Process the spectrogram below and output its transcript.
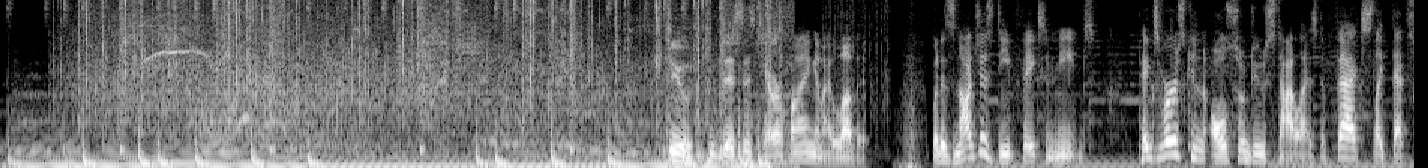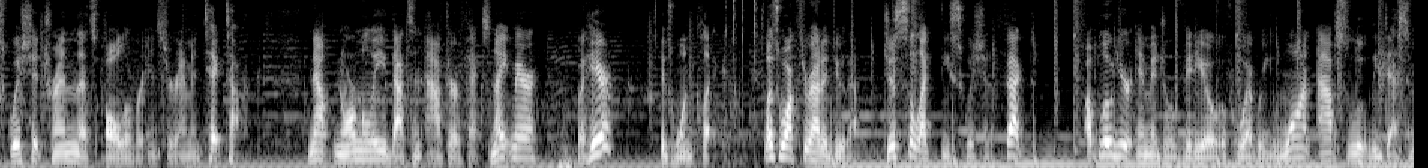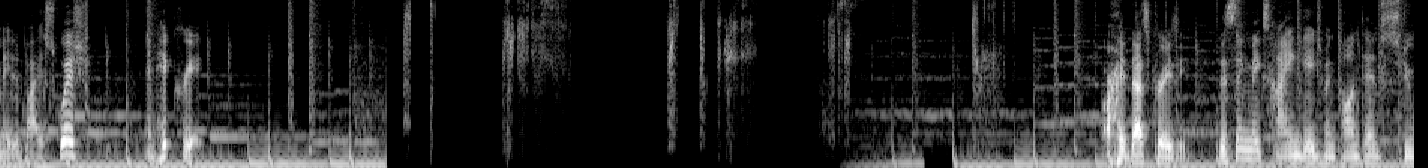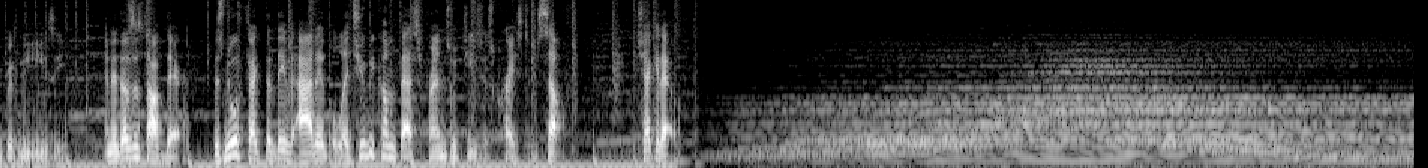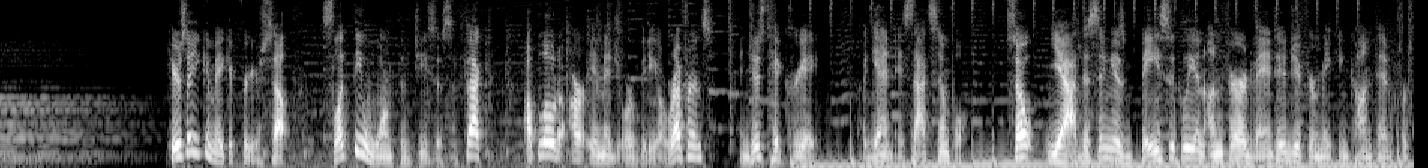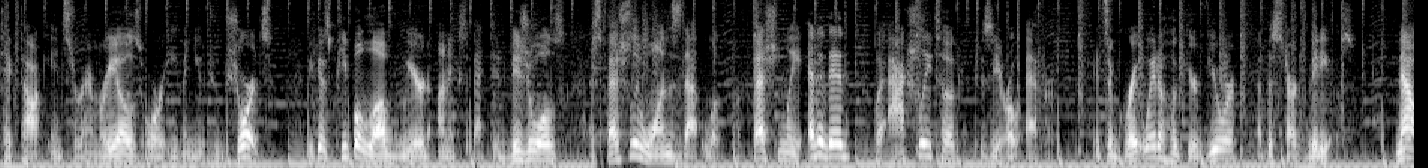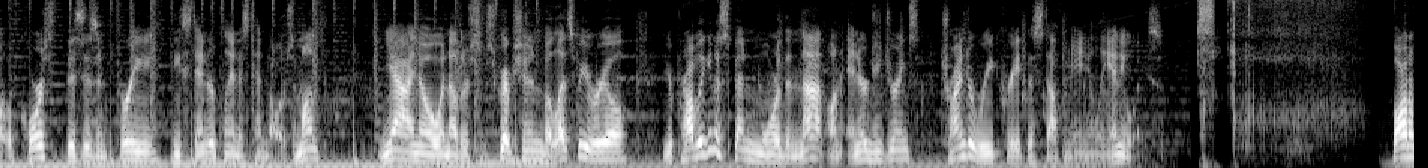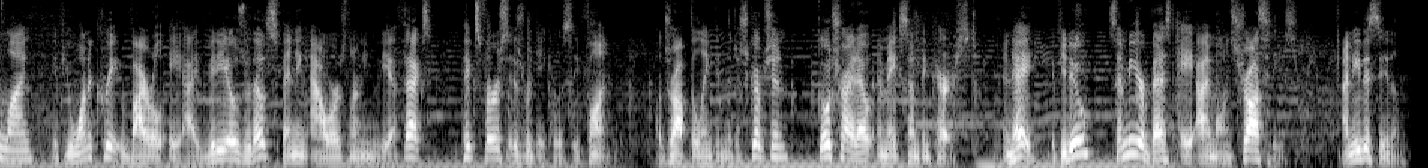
Dude, this is terrifying and I love it. But it's not just deepfakes and memes. Pixverse can also do stylized effects like that squish it trend that's all over Instagram and TikTok. Now, normally that's an After Effects nightmare, but here, it's one click. Let's walk through how to do that. Just select the squish it effect, upload your image or video of whoever you want absolutely decimated by a squish, and hit create. All right, that's crazy. This thing makes high engagement content stupidly easy. And it doesn't stop there. This new effect that they've added lets you become best friends with Jesus Christ himself. Check it out. Here's how you can make it for yourself. Select the Warmth of Jesus effect, upload our image or video reference, and just hit create. Again, it's that simple. So yeah, this thing is basically an unfair advantage if you're making content for TikTok, Instagram Reels, or even YouTube Shorts, because people love weird, unexpected visuals, especially ones that look professionally edited, but actually took zero effort. It's a great way to hook your viewer at the start of videos. Now, of course, this isn't free. The standard plan is $10 a month. Yeah, I know, another subscription, but let's be real, you're probably gonna spend more than that on energy drinks trying to recreate this stuff manually anyways. Bottom line, if you want to create viral AI videos without spending hours learning VFX, Pixverse is ridiculously fun. I'll drop the link in the description, go try it out and make something cursed. And hey, if you do, send me your best AI monstrosities. I need to see them.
